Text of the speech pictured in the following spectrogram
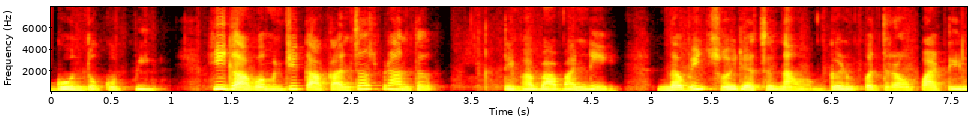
गोंदुकुप्पी ही गावं म्हणजे काकांचाच प्रांत. तेव्हा बाबांनी नवीन सोयऱ्याचं नाव गणपतराव पाटील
